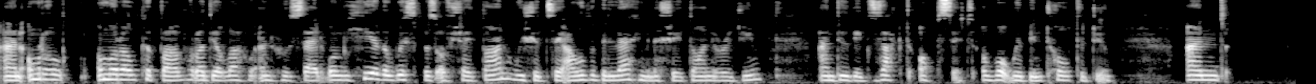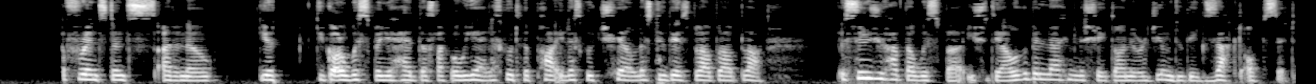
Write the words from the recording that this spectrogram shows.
And Umar, al-Khattab radiallahu anhu said when we hear the whispers of shaitan we should say A'udhu billahi minash shaitanir rajim and do the exact opposite of what we've been told to do. And for instance I don't know you're you got a whisper in your head that's like, oh yeah, let's go to the party, let's go chill, let's do this, blah, blah, blah. As soon as you have that whisper, you should say, A'udhu billahi minash shaitani rajim, do the exact opposite.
